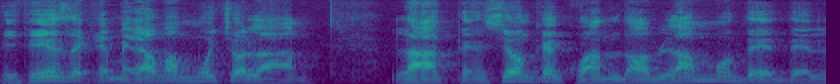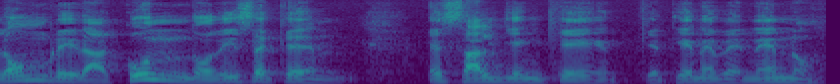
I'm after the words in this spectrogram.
Y fíjese que me llama mucho la atención que cuando hablamos de, del hombre iracundo, dice que es alguien que, tiene veneno.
